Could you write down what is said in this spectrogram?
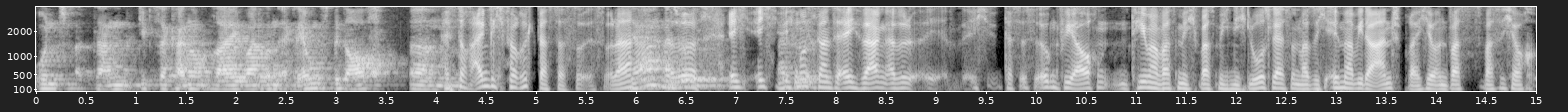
und dann gibt es da keinerlei weiteren Erklärungsbedarf. ähm, ist doch eigentlich verrückt, dass das so ist, oder? Ja, also natürlich. Also ich, ich, natürlich. ich muss ganz ehrlich sagen, also ich, das ist irgendwie auch ein Thema, was mich, was mich nicht loslässt und was ich immer wieder anspreche und was, was ich auch,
